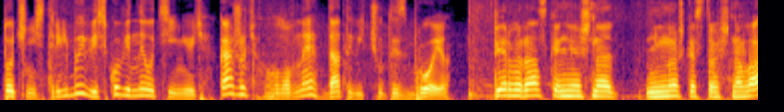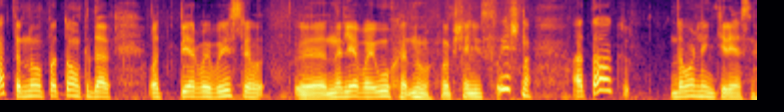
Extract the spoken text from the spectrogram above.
Точність стрільби військові не оцінюють. Кажуть, головне дати відчути зброю. Первый раз, конечно, немножко страшновато, но потом, когда вот первый выстрел э, на левое ухо, ну, вообще не слышно, а так довольно интересно.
